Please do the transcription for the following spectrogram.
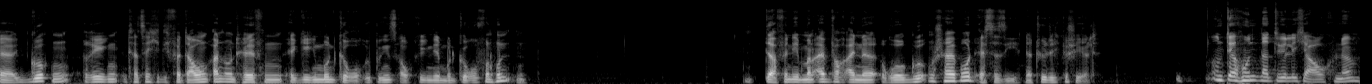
Äh, Gurken regen tatsächlich die Verdauung an und helfen äh, gegen Mundgeruch. Übrigens auch gegen den Mundgeruch von Hunden. Dafür nimmt man einfach eine rohe Gurkenscheibe und esse sie, natürlich geschält. Und der Hund natürlich auch, ne?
